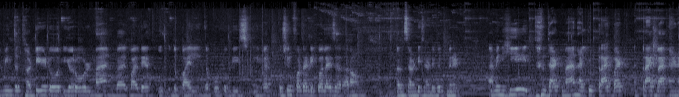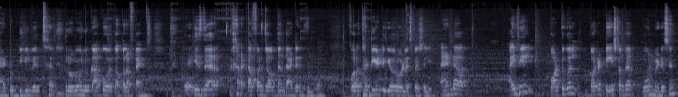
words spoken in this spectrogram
I mean, the 38-year-old man, while while they the while the Portuguese team were pushing for that equalizer around uh, the 70 75th minute. I mean, he that man had to track back, track back, and had to deal with Romeo Lukaku a couple of times. Is there a tougher job than that in football for a 38-year-old, especially? And uh, I feel Portugal got a taste of their own medicine.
